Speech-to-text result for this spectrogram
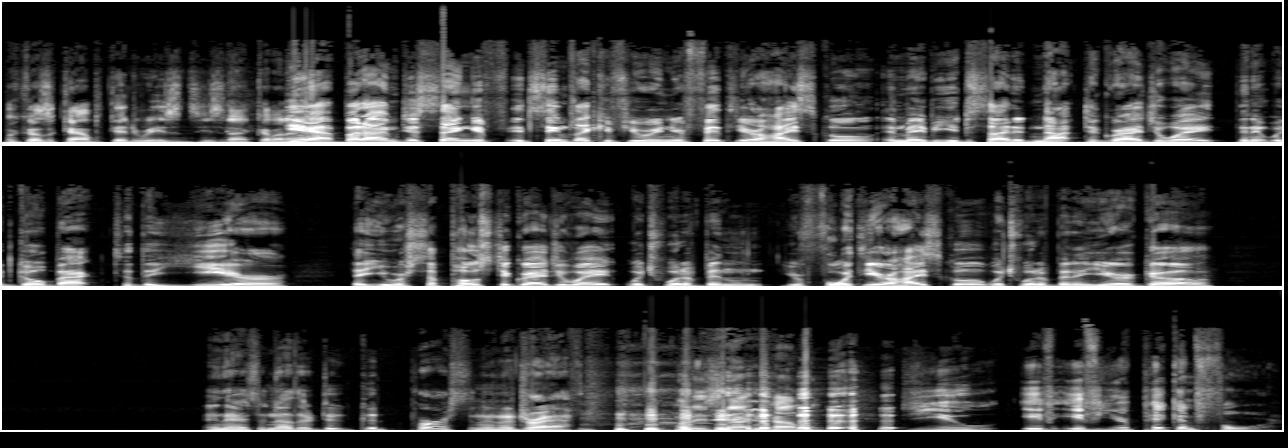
because of complicated reasons, he's not coming out. Yeah, but I'm just saying if it seems like if you were in your fifth year of high school and maybe you decided not to graduate, then it would go back to the year that you were supposed to graduate, which would have been your fourth year of high school, which would have been a year ago. And there's another good person in a draft. but he's not coming. Do you if if you're picking four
